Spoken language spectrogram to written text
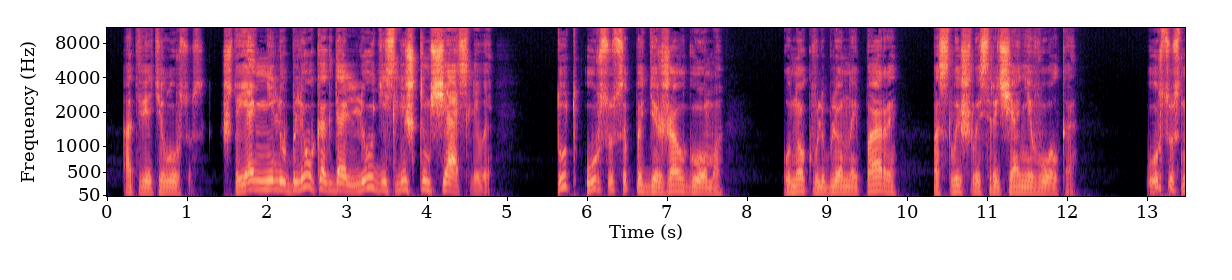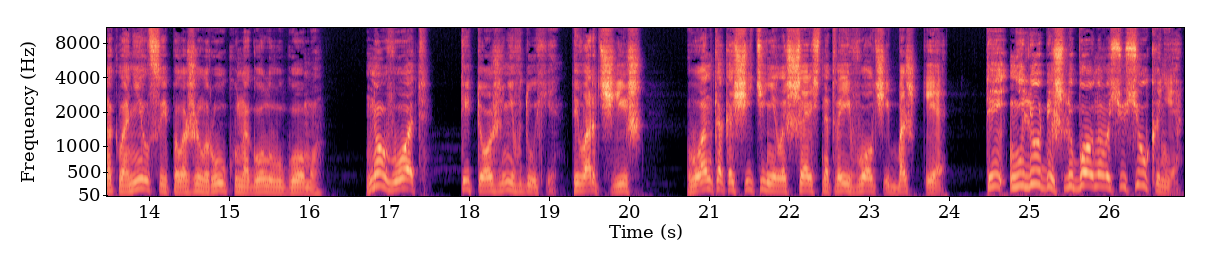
— ответил Урсус, — «что я не люблю, когда люди слишком счастливы». Тут Урсуса поддержал Гома. У ног влюбленной пары послышалось рычание волка — Урсус наклонился и положил руку на голову Гому. «Ну вот, ты тоже не в духе, ты ворчишь. Вон как ощетинилась шерсть на твоей волчьей башке. Ты не любишь любовного сюсюканья.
